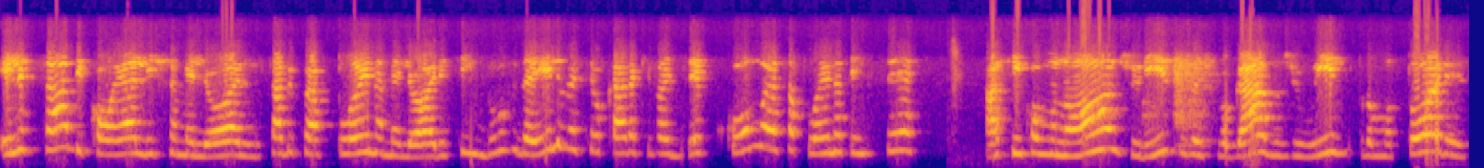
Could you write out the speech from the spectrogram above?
ele sabe qual é a lixa melhor, ele sabe qual é a plana melhor, e sem dúvida ele vai ser o cara que vai dizer como essa plana tem que ser. Assim como nós, juristas, advogados, juízes, promotores,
